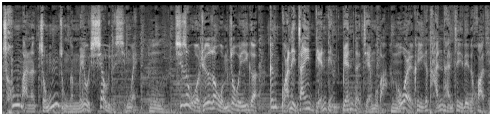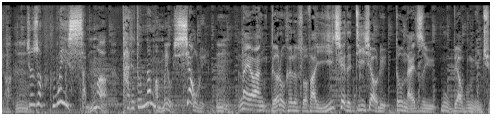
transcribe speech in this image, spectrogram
充满了种种的没有效率的行为。嗯，其实我觉得说，我们作为一个跟管理沾一点点边的节目吧，偶尔也可以一个谈谈这一类的话题哈。嗯，就是说为什么大家都那么没有效率？嗯，那要按德鲁克的说法，一切的低效率都来自于目标不明确。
